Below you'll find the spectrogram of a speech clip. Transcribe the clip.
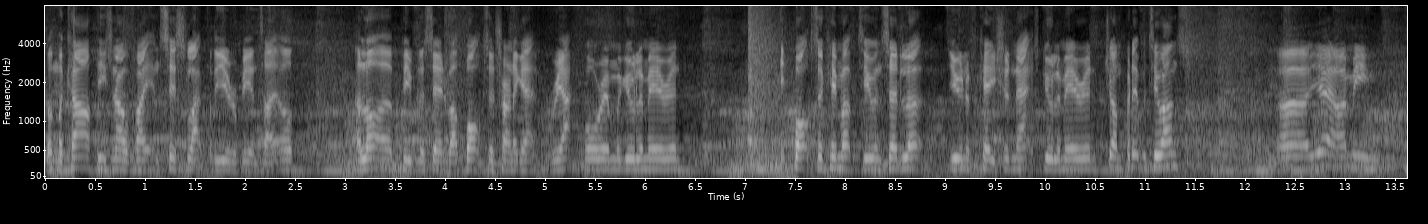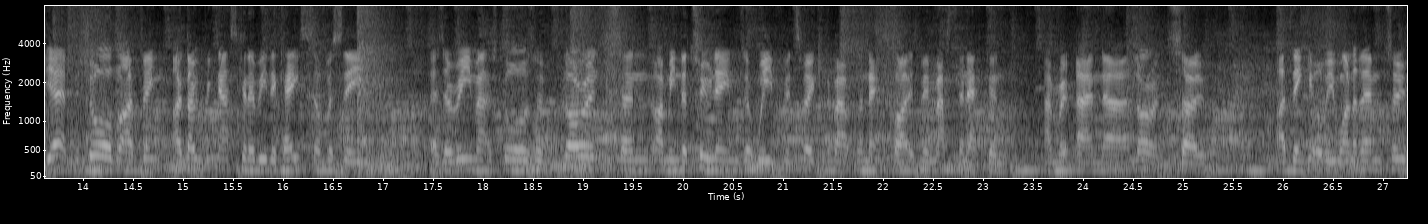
but McCarthy's now fighting Sisolak for the European title. A lot of people are saying about Boxxer trying to get Riakporhe in with Goulamirian. If Boxxer came up to you and said, look, unification next, Goulamirian, jump at it with two hands? Uh, yeah, I mean, yeah, for sure, but I think I don't think that's going to be the case. Obviously, there's a rematch clause with Lawrence, and I mean the two names that we've been speaking about for the next fight has been Masternak and and, and uh, Lawrence. So I think it will be one of them two.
